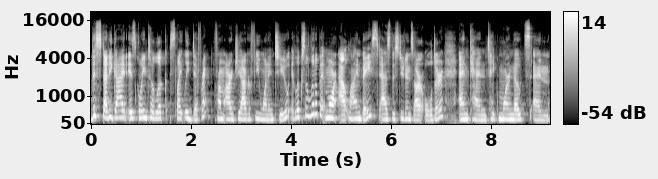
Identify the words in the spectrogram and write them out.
This study guide is going to look slightly different from our Geography 1 and 2. It looks a little bit more outline based as the students are older and can take more notes and,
